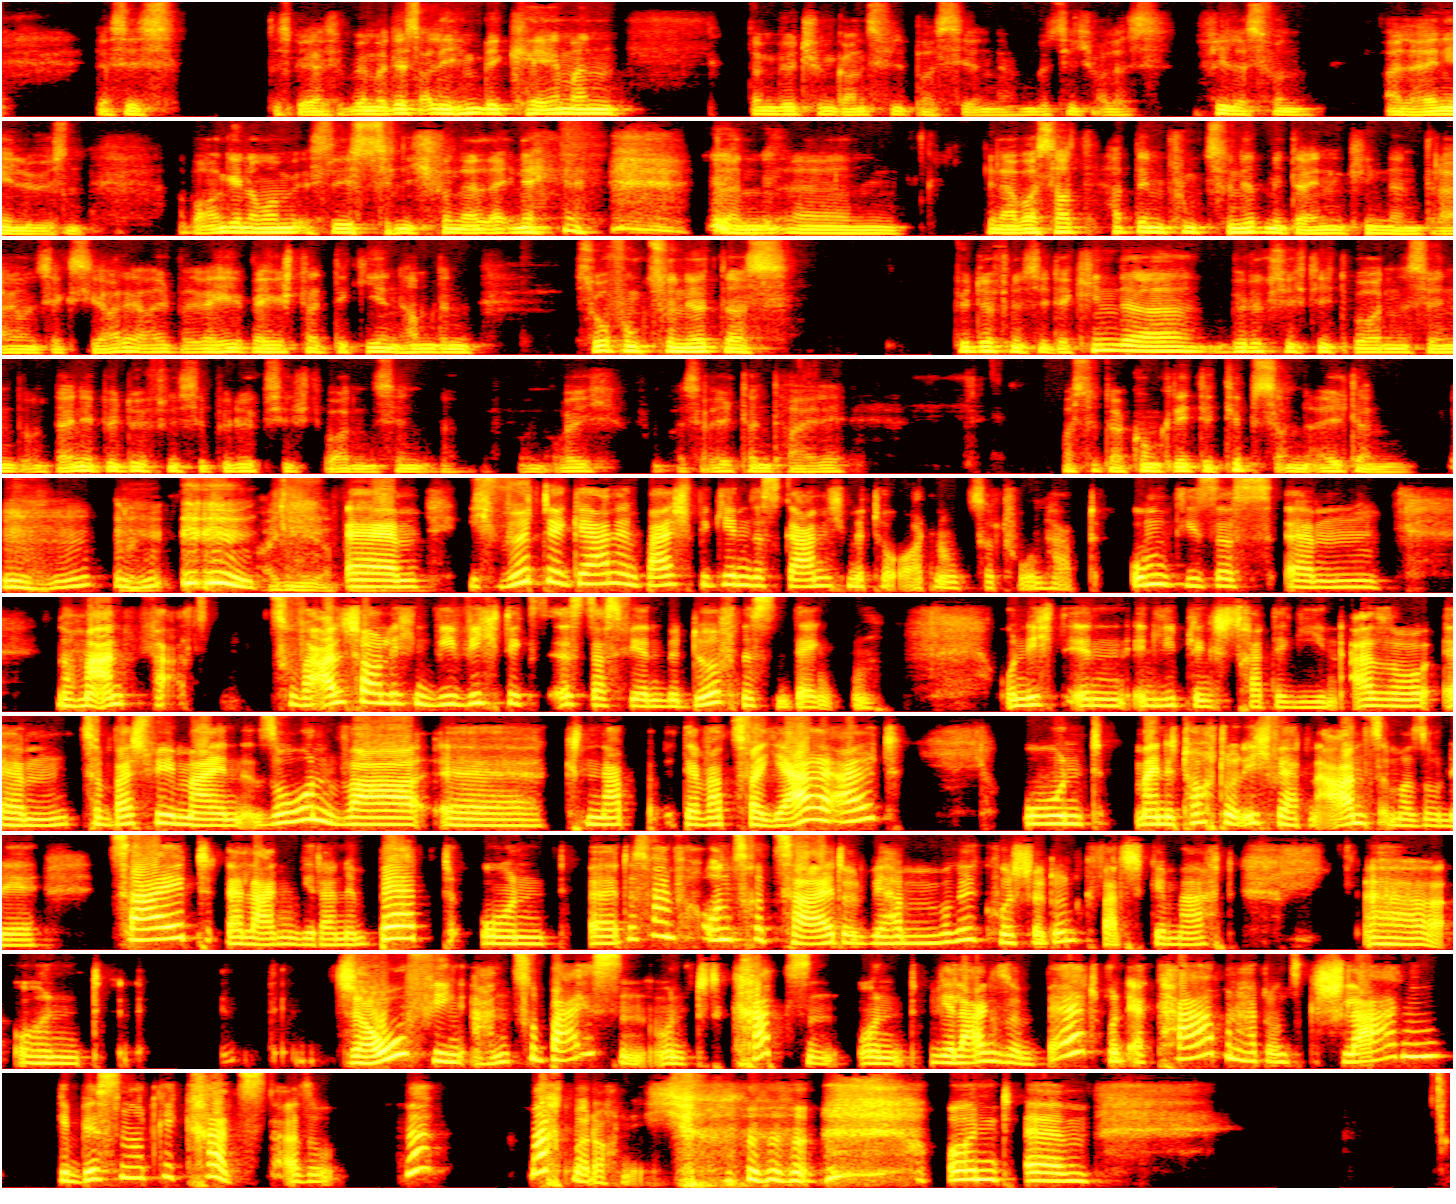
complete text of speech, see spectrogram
das ist, das wäre, wenn wir das alle hinbekämen, dann wird schon ganz viel passieren. Dann wird sich alles, vieles von alleine lösen. Aber angenommen, es löst sich nicht von alleine, dann ähm, Genau, was hat, hat denn funktioniert mit deinen Kindern, drei und sechs Jahre alt? Welche, welche Strategien haben denn so funktioniert, dass Bedürfnisse der Kinder berücksichtigt worden sind und deine Bedürfnisse berücksichtigt worden sind von euch als Elternteile? Hast du da konkrete Tipps an Eltern? Mhm, mhm. Ähm, ich würde dir gerne ein Beispiel geben, das gar nicht mit der Ordnung zu tun hat, um dieses ähm, nochmal zu veranschaulichen, wie wichtig es ist, dass wir in Bedürfnissen denken und nicht in, in Lieblingsstrategien. Also ähm, zum Beispiel mein Sohn war äh, knapp, der war zwei Jahre alt und meine Tochter und ich, wir hatten abends immer so eine Zeit, da lagen wir dann im Bett und äh, das war einfach unsere Zeit und wir haben immer gekuschelt und Quatsch gemacht. Äh, und Joe fing an zu beißen und kratzen und wir lagen so im Bett und er kam und hat uns geschlagen, gebissen und gekratzt. Also macht man doch nicht. und, ähm,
